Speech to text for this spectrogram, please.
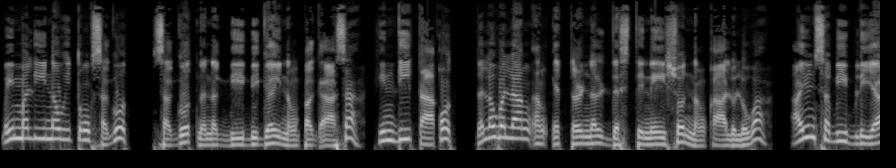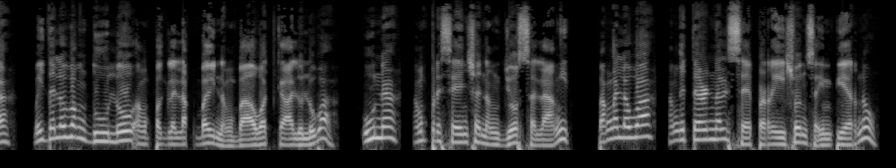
May malinaw itong sagot, sagot na nagbibigay ng pag-asa, hindi takot. Dalawa lang ang eternal destination ng kaluluwa. Ayon sa Biblia, may dalawang dulo ang paglalakbay ng bawat kaluluwa. Una, ang presensya ng Diyos sa langit. Pangalawa, ang eternal separation sa impyerno.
